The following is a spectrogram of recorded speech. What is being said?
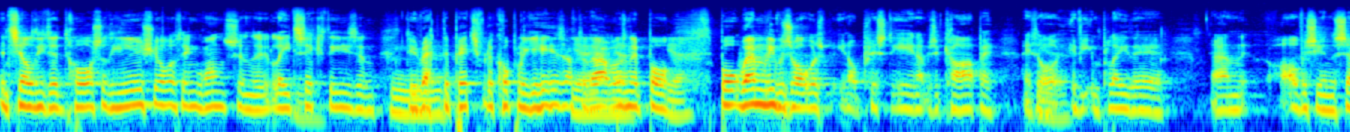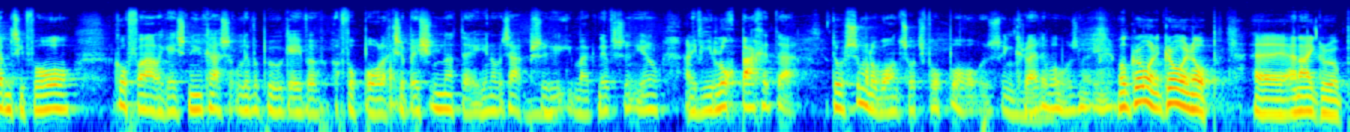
until they did Horse of the Year show, I think, once in the late 60s, and mm. they wrecked the pitch for a couple of years after yeah, that, wasn't it? But but Wembley was always, you know, pristine. It was a carpet. I thought, if you can play there, and obviously in the 74 cup final against Newcastle, Liverpool gave a, a football exhibition that day. You know, it was absolutely magnificent, you know. And if you look back at that, there was some of the one-touch football it was incredible, wasn't it? Well, growing growing up, uh, and I grew up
